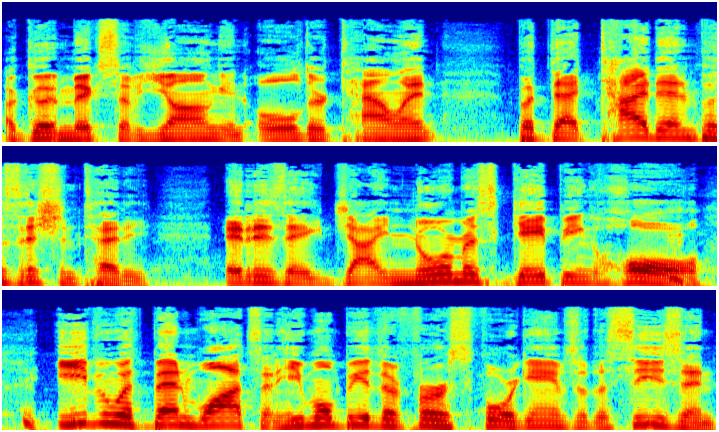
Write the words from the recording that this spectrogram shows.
a good mix of young and older talent. But that tight end position, Tedy, it is a ginormous gaping hole. Even with Ben Watson, he won't be the first four games of the season.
